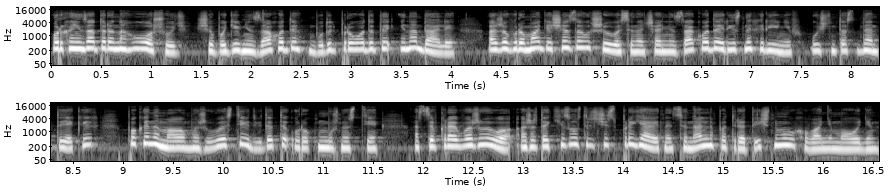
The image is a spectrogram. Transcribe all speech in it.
Організатори наголошують, що подібні заходи будуть проводити і надалі, адже в громаді ще залишилися навчальні заклади різних рівнів, учні та студенти яких поки не мали можливості відвідати урок мужності. А це вкрай важливо, адже такі зустрічі сприяють національно-патріотичному вихованню молоді.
